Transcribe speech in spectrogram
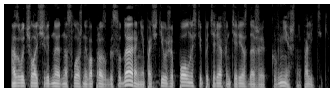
— озвучил очередной односложный вопрос государыня, почти уже полностью потеряв интерес даже к внешней политике.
